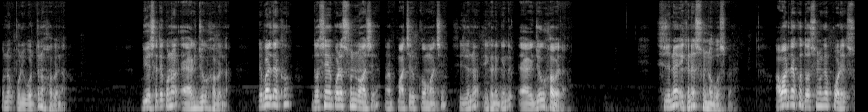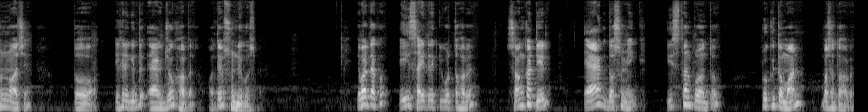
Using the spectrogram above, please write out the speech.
কোনো পরিবর্তন হবে না। দুইয়ের সাথে কোনো এক যোগ হবে না। এবার দেখো দশমিকের পরে শূন্য আছে মানে পাঁচের কম আছে সেই জন্য এখানে কিন্তু এক যোগ হবে না। সেই জন্য এখানে শূন্য বসবে। আবার দেখো দশমিকের পরে শূন্য আছে, তো এখানে কিন্তু এক যোগ হবে না, অতএব শূন্য বসবে। এবার দেখো, এই সাইডে কী করতে হবে? সংখ্যাটির এক দশমিক স্থান পর্যন্ত প্রকৃত মান বসাতে হবে।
